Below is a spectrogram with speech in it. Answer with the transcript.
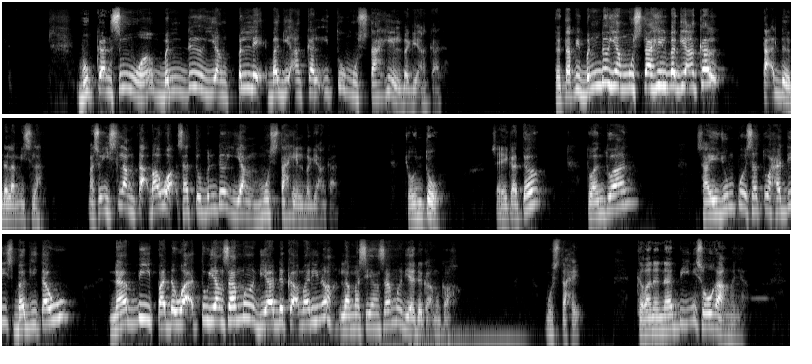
Bukan semua benda yang pelik bagi akal itu mustahil bagi akal. Tetapi benda yang mustahil bagi akal tak ada dalam Islam. Maksud Islam tak bawa satu benda yang mustahil bagi akal. Contoh, saya kata, tuan-tuan, saya jumpa satu hadis bagi tahu Nabi pada waktu yang sama dia ada kat Madinah, dalam masa yang sama dia ada kat Mekah. Mustahil. Kerana Nabi ni seorang aja.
